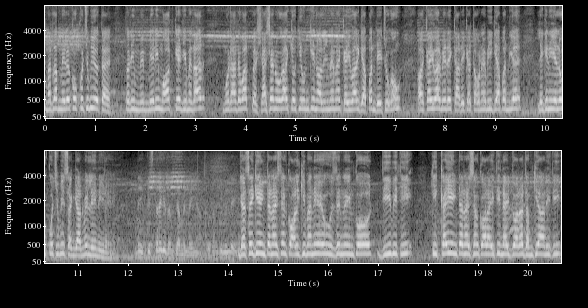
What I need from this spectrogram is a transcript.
मतलब मेरे को कुछ भी होता है तो नहीं मेरी मौत के जिम्मेदार मुरादाबाद प्रशासन होगा क्योंकि उनकी नॉलेज में मैं कई बार ज्ञापन दे चुका हूँ और कई बार मेरे कार्यकर्ताओं ने भी ज्ञापन दिया है लेकिन ये लोग कुछ भी संज्ञान में ले नहीं रहे नहीं किस तरह की धमकियाँ मिल रही हैं आपको? धमकी मिल रही है? जैसे कि इंटरनेशनल कॉल की मैंने उस दिन इनको दी भी थी कि कई इंटरनेशनल कॉल आई थी नाइट द्वारा धमकियाँ आ रही थी।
